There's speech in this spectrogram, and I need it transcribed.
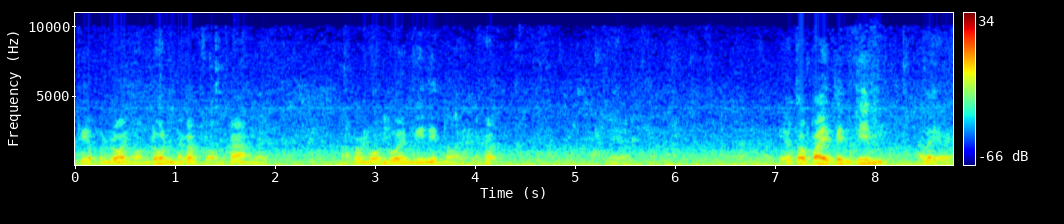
เปรียบเหมันรอยหนอนด้นนะครับสองข้างเลย เอาข้างบนด้วยมีนิดหน่อยนะครับเนี่ยเดี๋ยวต่อไปเป็นพิมพ์อะไรเอ่ย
